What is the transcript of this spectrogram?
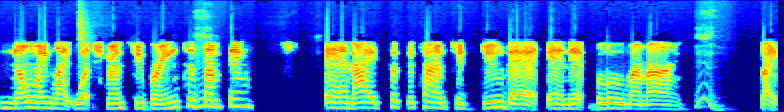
knowing like what strengths you bring to mm-hmm. something. And I took the time to do that and it blew my mind. Mm. Like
